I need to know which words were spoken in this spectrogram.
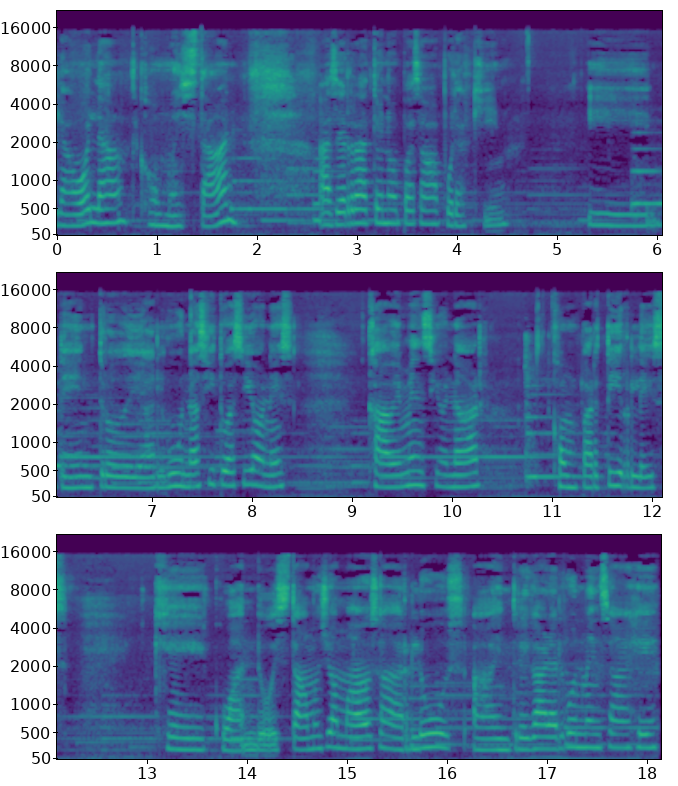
Hola, hola, ¿cómo están? Hace rato no pasaba por aquí y dentro de algunas situaciones cabe mencionar, compartirles que cuando estamos llamados a dar luz, a entregar algún mensaje,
